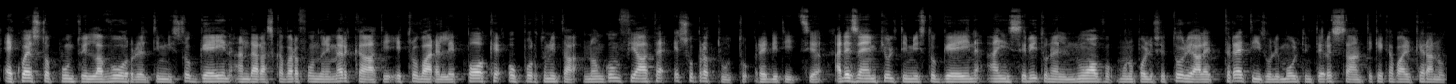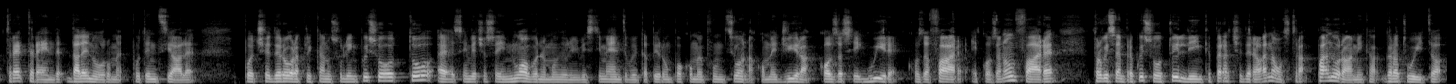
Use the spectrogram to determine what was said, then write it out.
È questo appunto il lavoro del team di Stockgain, andare a scavare a fondo nei mercati e trovare le poche opportunità non gonfiate e soprattutto redditizie. Ad esempio il team di Stockgain ha inserito nel nuovo monopolio settoriale tre titoli molto interessanti che cavalcheranno tre trend dall'enorme potenziale. Puoi accedere ora cliccando sul link qui sotto, eh, se invece sei nuovo nel mondo degli investimenti, vuoi capire un po' come funziona, come gira, cosa seguire, cosa fare e cosa non fare, trovi sempre qui sotto il link per accedere alla nostra panoramica gratuita.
